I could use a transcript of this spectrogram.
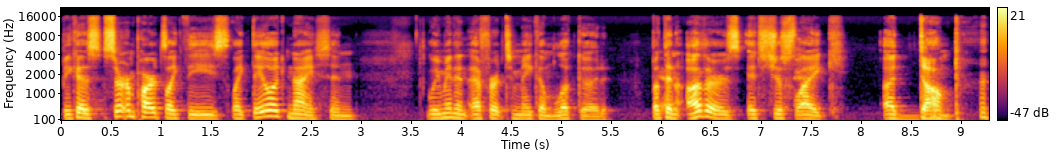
because certain parts like these, like they look nice and we made an effort to make them look good. But then others, it's just like a dump.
